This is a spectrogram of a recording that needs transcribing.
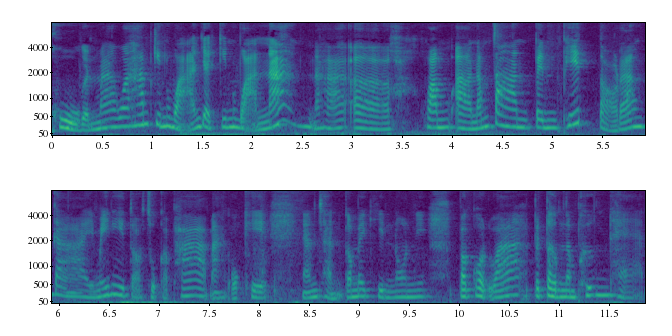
ขู่กันมากว่าห้ามกินหวานอย่ากกินหวานนะนะคะความน้ำตาลเป็นพิษต่อร่างกายไม่ดีต่อสุขภาพอะโอเคงั้นฉันก็ไม่กินนนนี่ปรากฏว่าไปเติมน้ำผึ้งแทน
